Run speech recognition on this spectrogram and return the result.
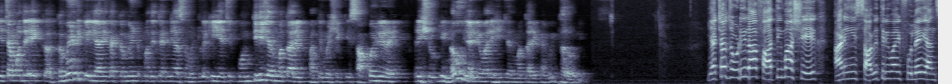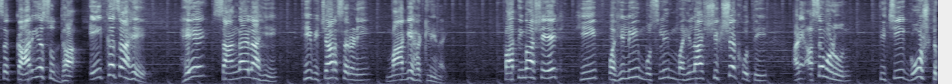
याच्यामध्ये एक कमेंट केली आणि त्या कमेंटमध्ये त्यांनी असं म्हटलं की याची कोणतीही जन्मतारीख फातिमा शेखची सापडली नाही आणि शेवटी नऊ जानेवारी ही जन्मतारीख आम्ही ठरवली. याच्या जोडीला फातिमा शेख आणि सावित्रीबाई फुले यांचं कार्य सुद्धा एकच आहे. हे सांगायलाही ही विचारसरणी मागे हटली नाही. फातिमा शेख ही पहिली मुस्लिम महिला शिक्षक होती आणि असं म्हणून तिची गोष्ट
